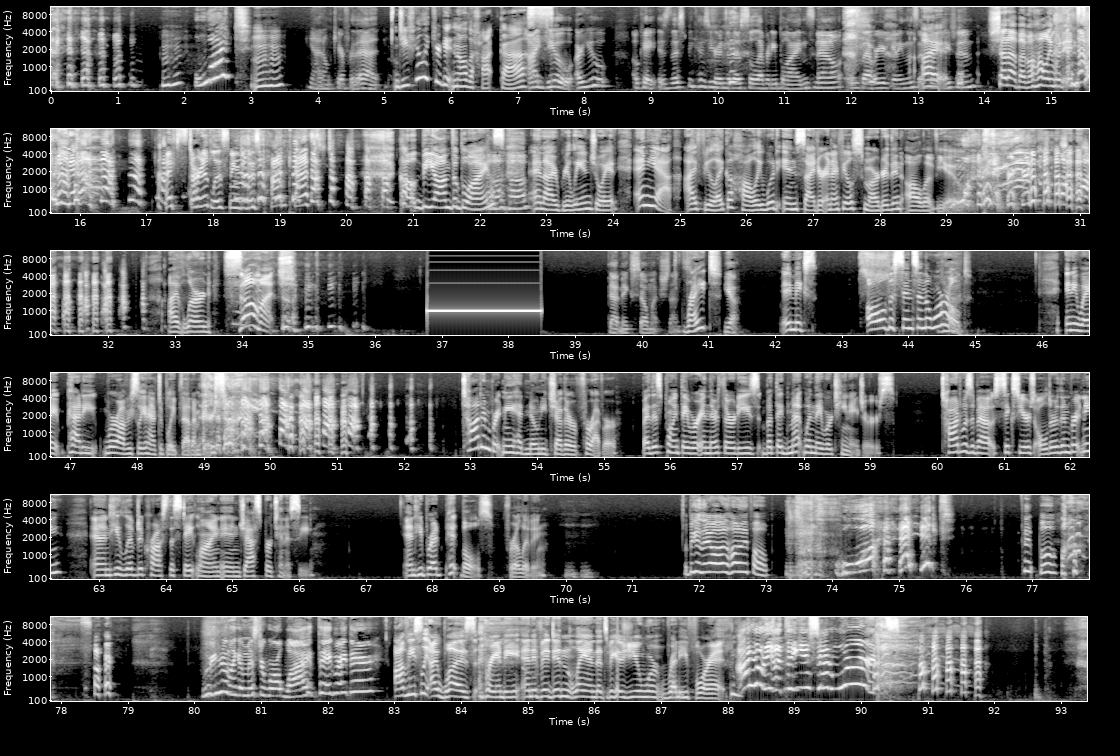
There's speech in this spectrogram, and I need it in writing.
What? Mm-hmm. Yeah, I don't care for that. Do you feel like you're getting all the hot gas? I do. Are you okay? Is this because you're into those celebrity blinds now? Is that where you're getting this I- information? Shut up! I'm a Hollywood insider now. I've started listening to this podcast called Beyond the Blinds, uh-huh. and I really enjoy it. And yeah, I feel like a Hollywood insider, and I feel smarter than all of you. I've learned so much. that makes so much sense. Right? Yeah. It makes all the sense in the world. Anyway, Patty, we're obviously going to have to bleep that. I'm very sorry. Todd and Brittany had known each other forever. By this point, they were in their 30s, but they'd met when they were teenagers. Todd was about six years older than Brittany, and he lived across the state line in Jasper, Tennessee. And he bred pit bulls for a living. The bigger they are, the harder they fall. What? Pit bull. Sorry. Were you doing like a Mr. Worldwide thing right there? Obviously, I was, Brandi, and if it didn't land, that's because you weren't ready for it. I don't even think you said words.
